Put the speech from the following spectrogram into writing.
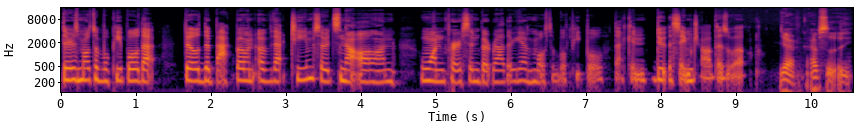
there's multiple people that build the backbone of that team, so it's not all on one person, but rather you have multiple people that can do the same job as well. Yeah, absolutely.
